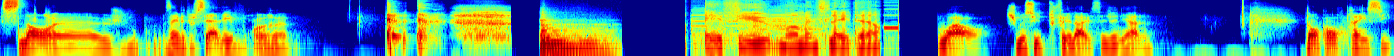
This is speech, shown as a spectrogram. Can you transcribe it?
Sinon, euh, je vous invite aussi à aller voir. Euh, A few moments later. Wow, je me suis tout fait live, c'est génial. Donc, on reprend ici.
